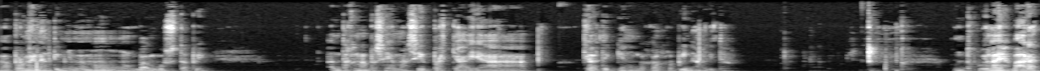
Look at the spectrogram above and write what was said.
uh, permainan timnya memang bagus tapi entah kenapa saya masih percaya Celtic yang bakal ke final gitu untuk wilayah barat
